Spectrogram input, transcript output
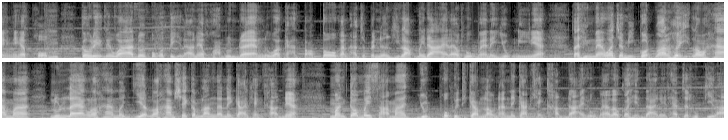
งนะครับผมก็เรียกได้ว่าโดยปกติแล้วเนี่ยความรุนแรงหรือว่าการตอบโต้กันอาจจะเป็นเรื่องที่รับไม่ได้แล้วถูกไหมในยุคนี้เนี่ยแต่ถึงแม้ว่าจะมีกฎว่าเฮ้ยเราห้ามมารุนแรงเราห้ามมาเหยียดเราห้ามใช้กำลังกันในการแข่งขันเนี่ยมันก็ไม่สามารถหยุดพวกพฤติกรรมเหล่านั้นในการแข่งขันได้ถูกไหมเราก็เห็นได้ในแทบจะทุกกีฬา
